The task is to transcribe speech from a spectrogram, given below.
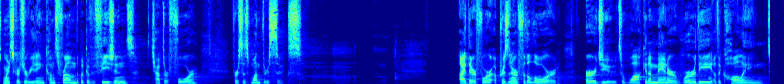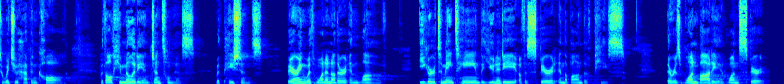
This morning's scripture reading comes from the book of Ephesians, chapter 4, verses 1 through 6. I, therefore, a prisoner for the Lord, urge you to walk in a manner worthy of the calling to which you have been called, with all humility and gentleness, with patience, bearing with one another in love, eager to maintain the unity of the Spirit in the bond of peace. There is one body and one spirit,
